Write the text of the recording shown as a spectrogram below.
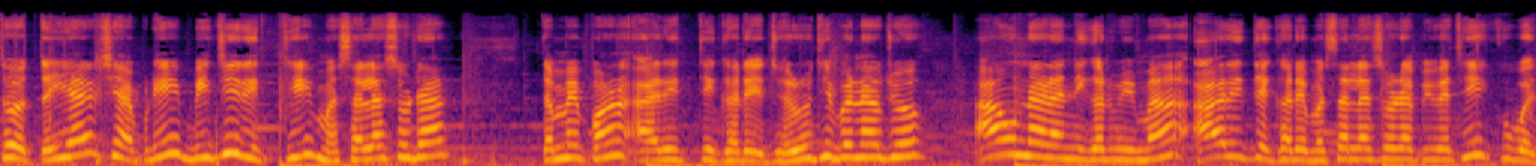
તો તૈયાર છે આપણી બીજી રીતથી મસાલા સોડા. તમે પણ આ રીતથી ઘરે જરૂરથી બનાવજો. આ ઉનાળાની ગરમીમાં આ રીતે ઘરે મસાલા સોડા પીવાથી ખૂબ જ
